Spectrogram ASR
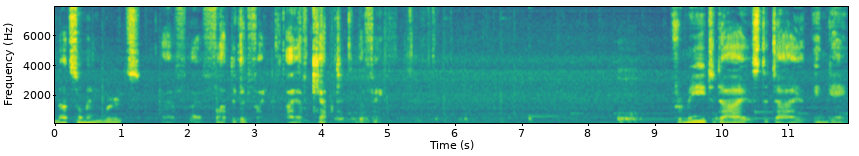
and not so many words. I have, I have fought the good fight. I have kept the faith. For me to die is to die in gain,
